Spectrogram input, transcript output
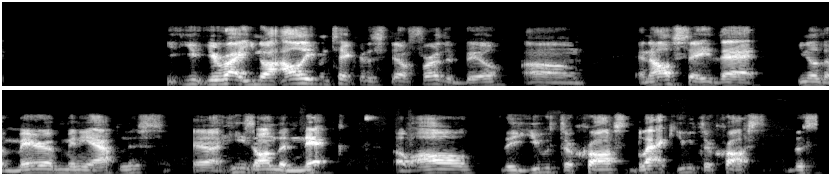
You're right. You know, I'll even take it a step further, Bill. Um, and I'll say that you know the mayor of Minneapolis, uh, he's on the neck of all the youth across black youth across the. City.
